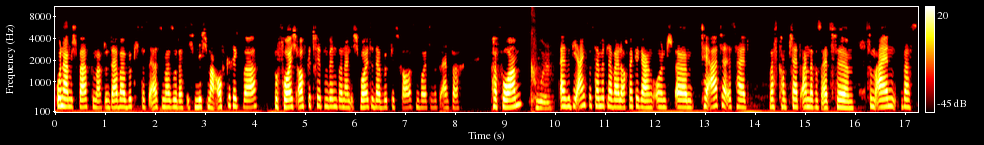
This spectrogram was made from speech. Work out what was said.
unheimlich Spaß gemacht. Und da war wirklich das erste Mal so, dass ich nicht mal aufgeregt war, bevor ich aufgetreten bin, sondern ich wollte da wirklich raus und wollte das einfach performen. Cool. Also die Angst ist da mittlerweile auch weggegangen und ähm, Theater ist halt was komplett anderes als Film. Zum einen, was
